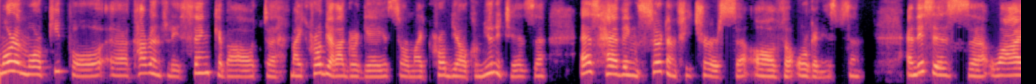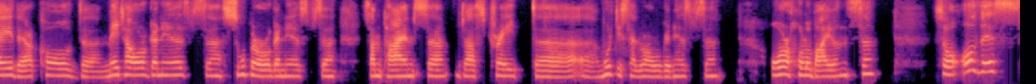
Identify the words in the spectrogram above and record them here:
more and more people uh, currently think about uh, microbial aggregates or microbial communities uh, as having certain features of organisms. And this is uh, why they are called uh, meta-organisms, uh, superorganisms, sometimes just straight multicellular organisms, or holobionts. So all this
